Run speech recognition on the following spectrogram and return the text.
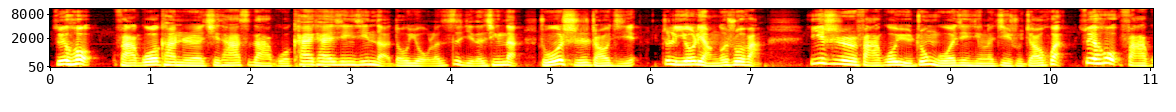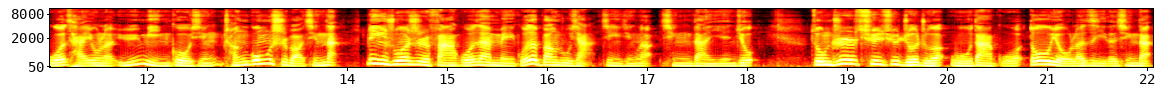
最后，法国看着其他四大国开开心心的都有了自己的氢弹，着实着急。这里有两个说法：一是法国与中国进行了技术交换，最后法国采用了于敏构型，成功试爆氢弹；另一说是法国在美国的帮助下进行了氢弹研究。总之，曲曲折折，五大国都有了自己的氢弹。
